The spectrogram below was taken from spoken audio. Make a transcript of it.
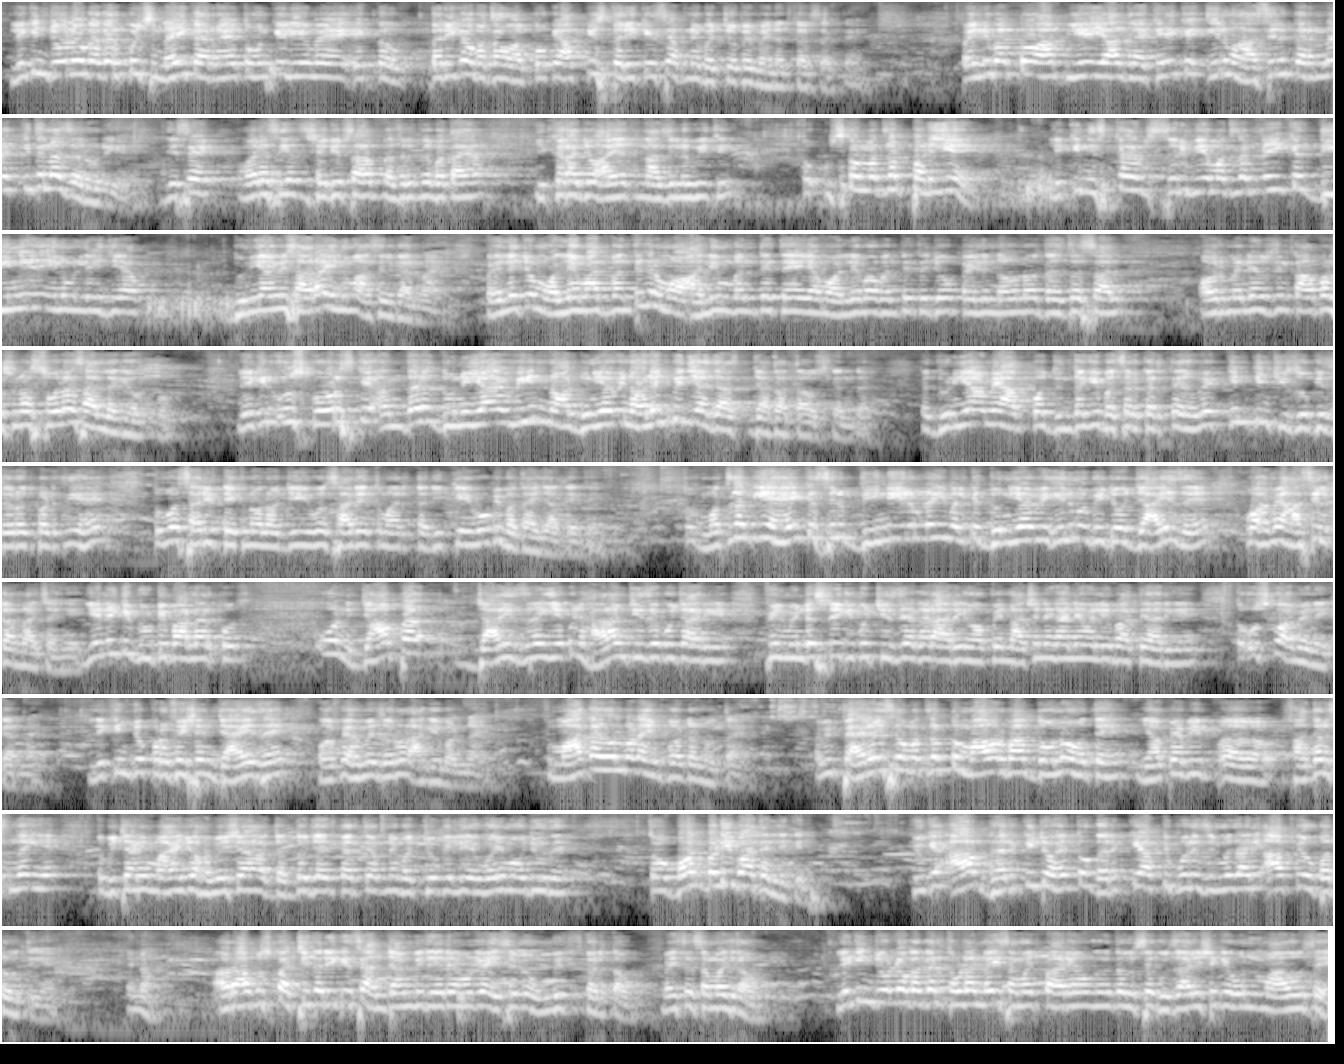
लेकिन जो लोग अगर कुछ नहीं कर रहे हैं तो उनके लिए मैं एक तरीका बताऊँ आपको कि आप किस तरीके से अपने बच्चों पे मेहनत कर सकते हैं। पहली बात तो आप ये याद रखें कि इल्म हासिल करना कितना ज़रूरी है। जैसे हमारे सैद शरीफ साहब हज़रत ने बताया इकरा जो आयत नाजिल हुई थी तो उसका मतलब पढ़िए, लेकिन इसका सिर्फ़ ये मतलब नहीं कि दीनी इल्म लीजिए आप। दुनियावी सारा इल्म हासिल करना है। पहले जो मौलमात बनते थे ना आलिम बनते थे या मौलमा बनते थे, जो पहले नौ नौ, दस दस साल और मैंने उस दिन कहाँ पर सुना सोलह साल लगे उनको। लेकिन उस कोर्स के अंदर दुनियावी नॉ- दुनियावी नॉलेज भी दिया जा, जाता था उसके अंदर। तो दुनिया में आपको ज़िंदगी बसर करते हुए किन किन चीज़ों की ज़रूरत पड़ती है तो वो सारी टेक्नोलॉजी वो सारे तुम्हारे तरीके वो भी बताए जाते थे। तो मतलब ये है कि सिर्फ़ दीनी इल्म नहीं बल्कि दुनियावी इल्म भी जो जायज़ है वो हमें हासिल करना चाहिए। ये नहीं कि ब्यूटी पार्लर कोर्स वो जहाँ पर जायज़ नहीं है कुछ हराम चीज़ें कुछ आ रही है फ़िल्म इंडस्ट्री की कुछ चीज़ें अगर आ रही हैं, वहाँ पे नाचने गाने वाली बातें आ रही हैं तो उसको हमें नहीं करना है। लेकिन जो प्रोफेशन जायज़ है, वहाँ पे हमें ज़रूर आगे बढ़ना है। तो माँ का रोल बड़ा इंपॉर्टेंट होता है। अभी पेरेंट्स का मतलब तो माँ और बाप दोनों होते हैं। यहाँ पे अभी फादर्स नहीं है तो बेचारी माएँ जो हमेशा जद्दोजहद करते हैं अपने बच्चों के लिए, वही मौजूद है। तो बहुत बड़ी बात है लेकिन, क्योंकि आप घर की जो है तो घर की आपकी पूरी ज़िम्मेदारी आपके ऊपर होती है। है ना? और आप उसको अच्छी तरीके से अंजाम भी दे रहे होंगे, ऐसे में उम्मीद करता हूँ। मैं इसे समझ रहा हूँ। लेकिन जो लोग अगर थोड़ा नहीं समझ पा रहे होंगे तो उससे गुजारिश है कि उन माओ से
